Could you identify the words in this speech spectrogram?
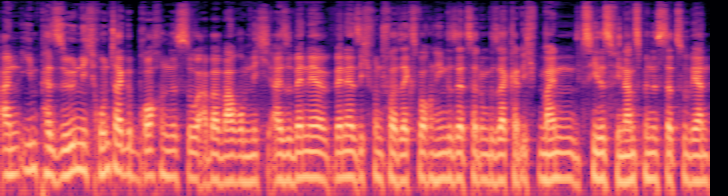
an ihm persönlich runtergebrochenes, so, aber warum nicht? Also wenn er, wenn er sich von vor sechs Wochen hingesetzt hat und gesagt hat, ich, mein Ziel ist, Finanzminister zu werden,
